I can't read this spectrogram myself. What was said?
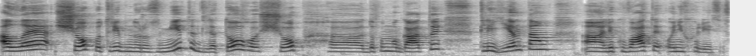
Але що потрібно розуміти для того, щоб допомагати клієнтам лікувати оніхолізіс?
